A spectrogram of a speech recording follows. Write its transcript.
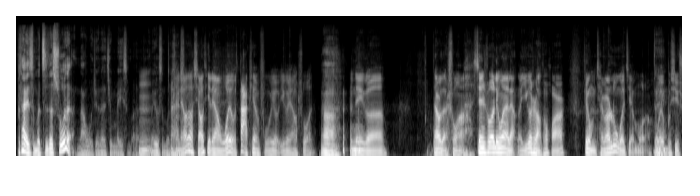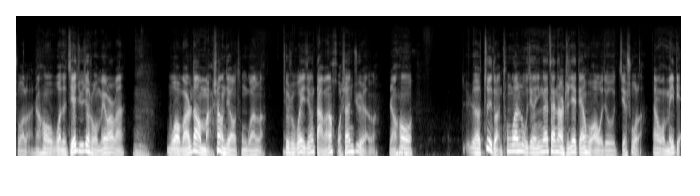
不太什么值得说的，那我觉得就没什么，嗯没有什么哎，聊到小体量，我有大篇幅有一个要说的，啊，那个待会儿再说啊。先说另外两个，一个是老头环儿，这个我们前面录过节目了，我也不细说了。然后我的结局就是我没玩完，嗯我玩到马上就要通关了，就是嗯我已经打完火山巨人了，然后呃最短通关路径应该在那儿直接点火我就结束了，但是我没点，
